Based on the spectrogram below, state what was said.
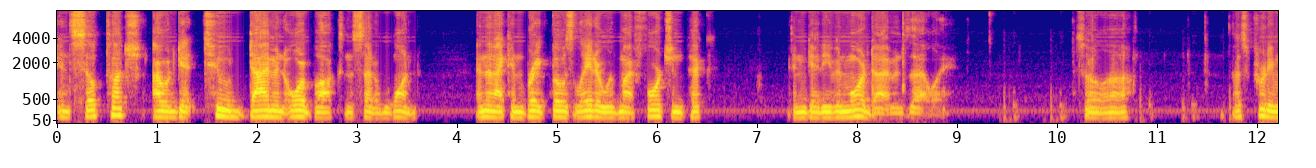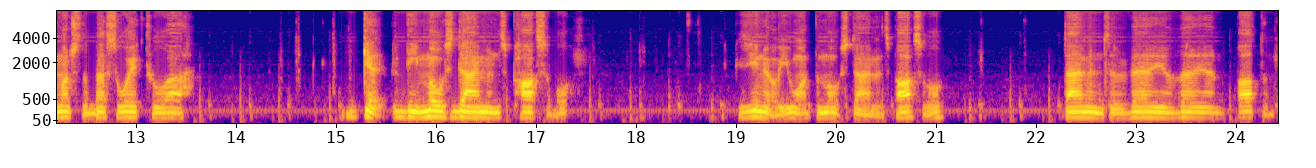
in Silk Touch, I would get two diamond ore blocks instead of one. And then I can break those later with my fortune pick and get even more diamonds that way. So, uh, that's pretty much the best way to, uh, get the most diamonds possible. Because you know you want the most diamonds possible. Diamonds are very, very important.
